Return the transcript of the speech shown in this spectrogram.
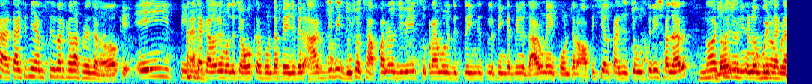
হ্যাঁ টাইটানিয়াম সিলভার কালার পেয়ে যাবেন। ওকে এই তিনটা কালারের মধ্যে চমৎকার ফোনটা পেয়ে যাবেন। Super AMOLED display in display fingerprint দারুণ এই ফোনটার অফিসিয়াল প্রাইস চৌত্রিশ হাজার নয়শো নিরানব্বই টাকা।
